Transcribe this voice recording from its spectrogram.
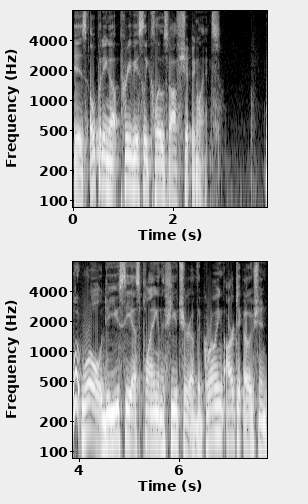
is opening up previously closed off shipping lanes. What role do you see us playing in the future of the growing Arctic Ocean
